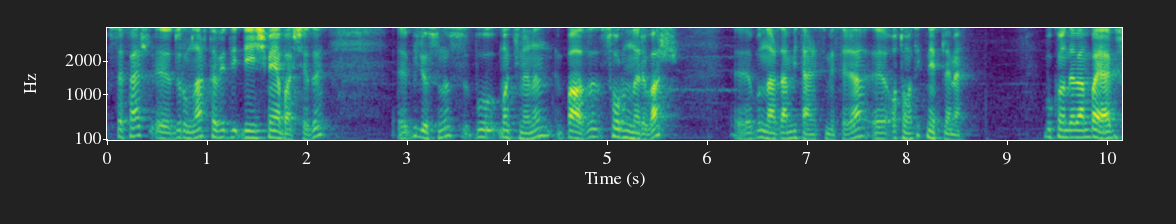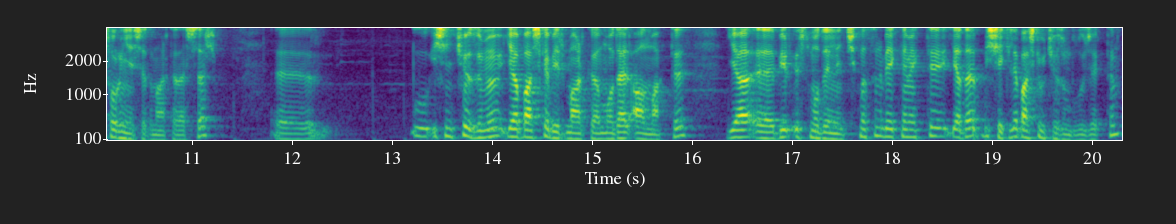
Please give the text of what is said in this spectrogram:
bu sefer e, durumlar tabii de- değişmeye başladı. E, biliyorsunuz bu makinenin bazı sorunları var. E, bunlardan bir tanesi mesela e, otomatik netleme. Bu konuda ben bayağı bir sorun yaşadım arkadaşlar. Ee, bu işin çözümü ya başka bir marka model almaktı ya e, bir üst modelinin çıkmasını beklemekti ya da bir şekilde başka bir çözüm bulacaktım.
